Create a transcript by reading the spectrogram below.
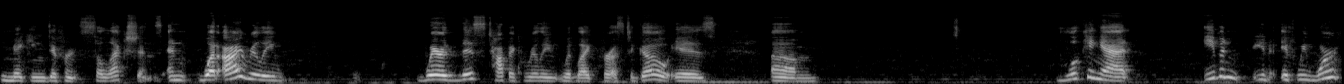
making different selections. And what I really, where this topic really would like for us to go is um, looking at even you know, if we weren't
